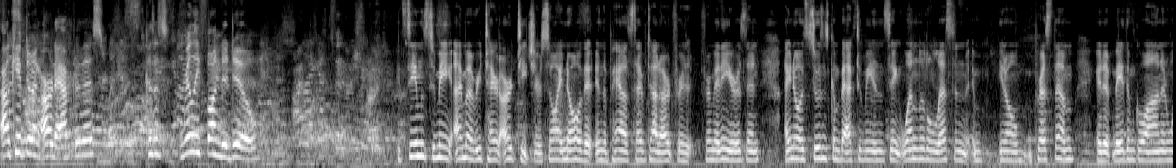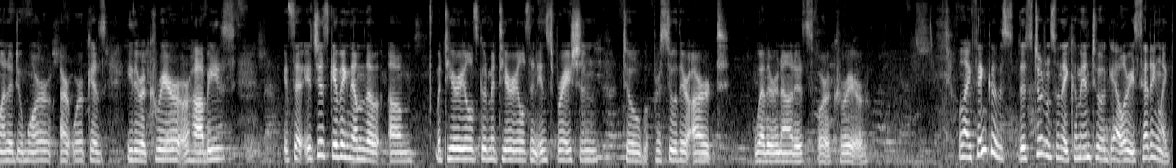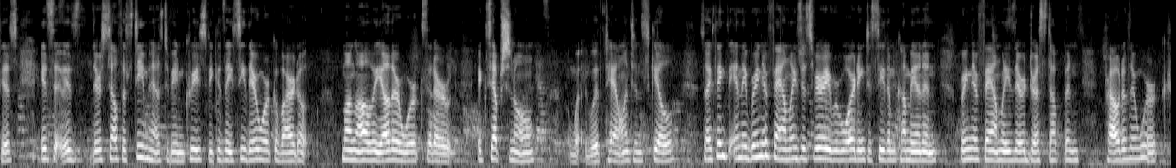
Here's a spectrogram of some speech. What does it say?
I'll keep doing art after this because it's really fun to do. It seems to me, I'm a retired art teacher, so I know that in the past I've taught art for, for many years, and I know students come back to me and say one little lesson, you know, impressed them, and it made them go on and want to do more artwork as either a career or hobbies. It's, a, it's just giving them the um, materials, good materials, and inspiration to pursue their art, whether or not it's for a career. Well, I think the students, when they come into a gallery setting like this, is, is their self-esteem has to be increased because they see their work of art among all the other works that are exceptional with talent and skill. So I think, and they bring their families. It's very rewarding to see them come in and bring their families. They're dressed up and proud of their work.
